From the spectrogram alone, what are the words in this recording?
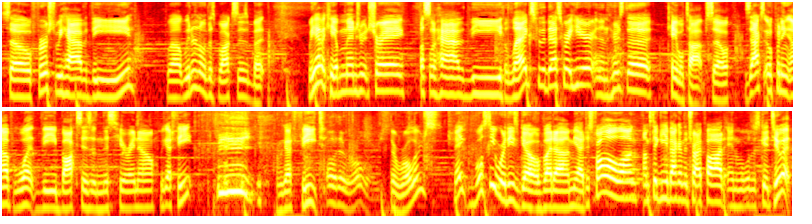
So first we have the, well, we don't know what this box is, but we have a cable management tray. Also have the, the legs for the desk right here, and then here's the tabletop. So Zack's opening up what the box is in this here right now. We got feet. Feet. We got feet. Oh, they're rollers. They're rollers? Maybe, we'll see where these go, but um, yeah, just follow along. I'm sticking it back on the tripod and we'll just get to it.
